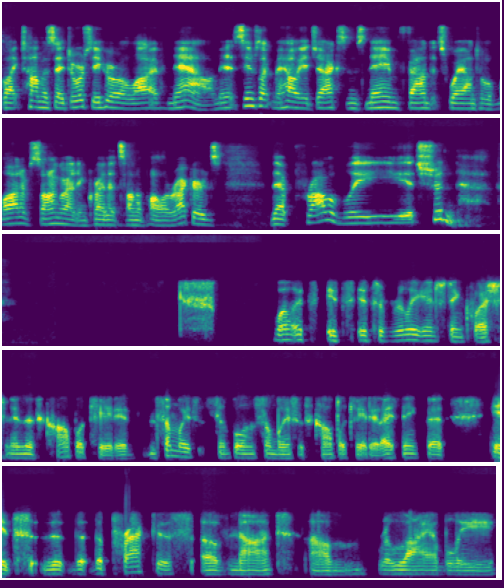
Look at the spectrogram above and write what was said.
like Thomas A. Dorsey who are alive now. I mean, it seems like Mahalia Jackson's name found its way onto a lot of songwriting credits on Apollo Records that probably it shouldn't have. Well, it's it's it's a really interesting question, and it's complicated. In some ways, it's simple. In some ways, it's complicated. I think that it's the the, the practice of not um, reliably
